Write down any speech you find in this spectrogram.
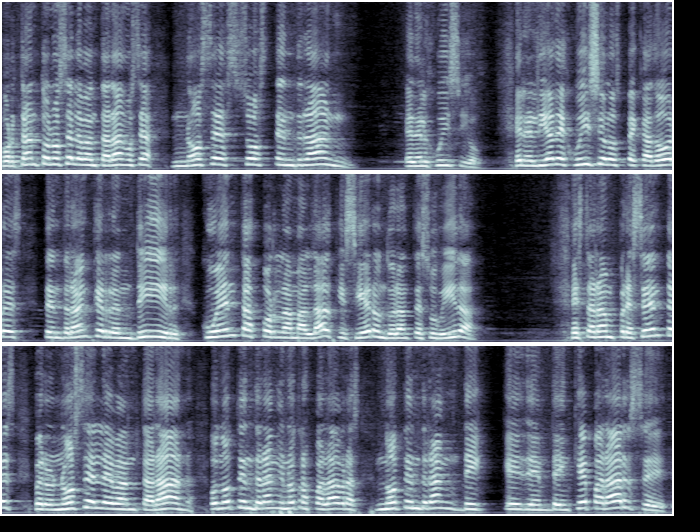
Por tanto no se levantarán, o sea, no se sostendrán en el juicio. En el día de juicio los pecadores tendrán que rendir cuentas por la maldad que hicieron durante su vida. Estarán presentes, pero no se levantarán. O no tendrán, en otras palabras, no tendrán de, en qué pararse.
